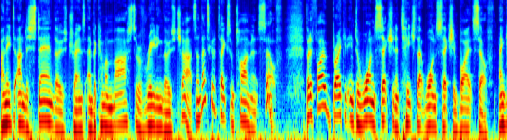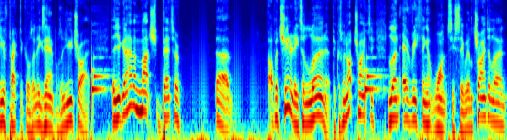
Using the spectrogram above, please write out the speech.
I need to understand those trends and become a master of reading those charts. And that's going to take some time in itself. But if I break it into one section and teach that one section by itself, and give practicals and examples and you try it, then you're going to have a much better uh, opportunity to learn it because we're not trying to learn everything at once, you see. We're trying to learn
